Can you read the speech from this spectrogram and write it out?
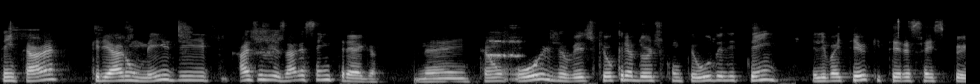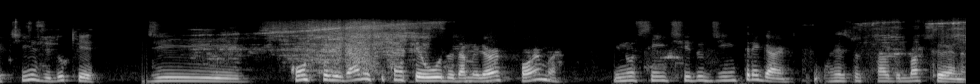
tentar criar um meio de agilizar essa entrega. Né? Então, hoje eu vejo que o criador de conteúdo ele tem, ele vai ter que ter essa expertise do que de consolidar esse conteúdo da melhor forma e no sentido de entregar um resultado bacana.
